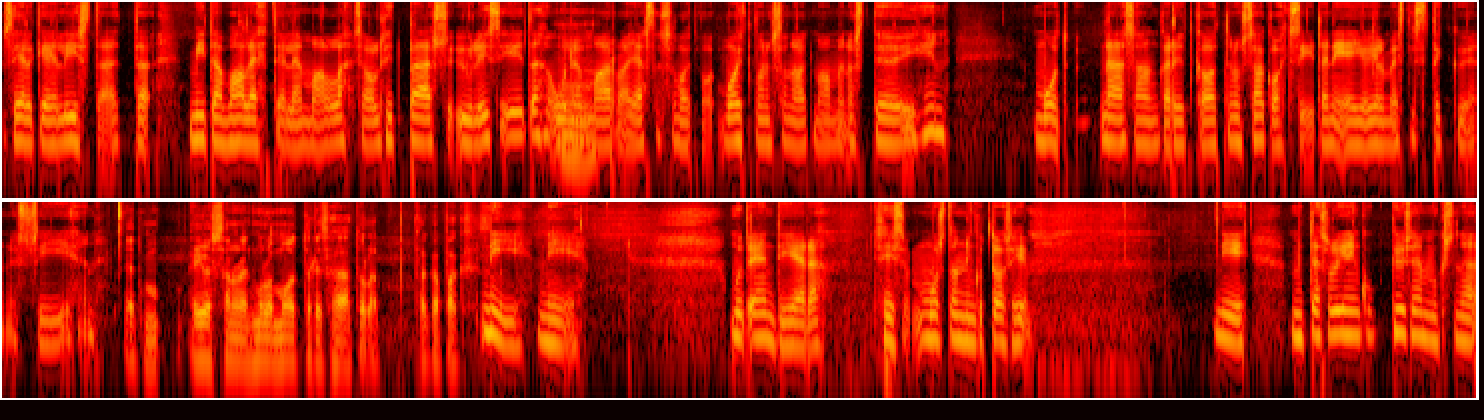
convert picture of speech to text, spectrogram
selkeä lista, että mitä valehtelemalla sä olisit päässyt yli siitä Uudenmaan mm. rajasta. Sä voit, voit voinut sanoa, että mä oon menossa töihin, mutta nämä sankarit, jotka ovat ottanut sakot siitä, niin ei ole ilmeisesti sitten kyennyt siihen. Et ei ole sanonut, että mulla on moottorisaha tuolla takapaksessa. Niin, niin. Mutta en tiedä. Siis musta on niinku tosi niin, mutta tässä oli niinku kysymyksenä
